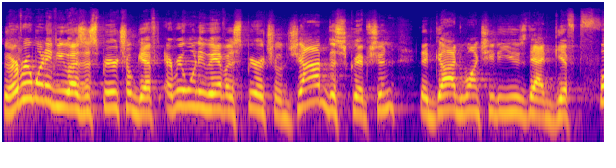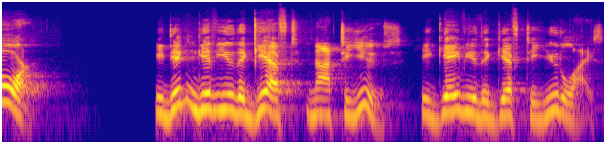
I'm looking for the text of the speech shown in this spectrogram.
So every one of you has a spiritual gift. Every one of you have a spiritual job description that God wants you to use that gift for. He didn't give you the gift not to use. He gave you the gift to utilize.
